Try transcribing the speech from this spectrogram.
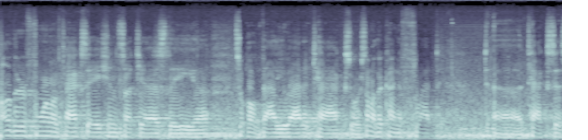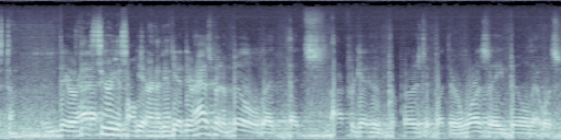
other form of taxation, such as the uh, so-called value-added tax or some other kind of flat uh, tax system? There Is that a ha- serious yeah, alternative? Yeah, there has been a bill that, that's, I forget who proposed it, but there was a bill that was,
